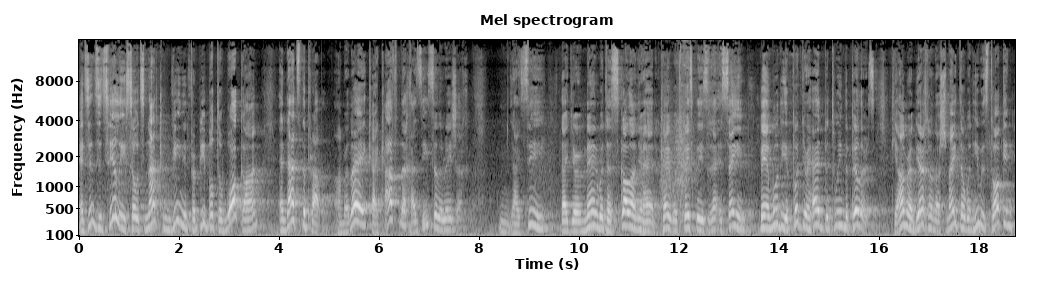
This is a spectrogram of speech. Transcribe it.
And since it's hilly, so it's not convenient for people to walk on, and that's the problem. Amarle, Kaikafna Chazisa L'Reshach. I see that you're a man with a skull on your head, okay, which basically is, is saying, Be'amudi, you put your head between the pillars. Ki Amar Rabbi when he was talking,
